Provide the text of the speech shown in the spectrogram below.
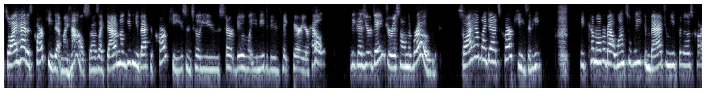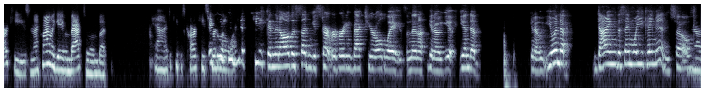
So I had his car keys at my house. So I was like, Dad, I'm not giving you back your car keys until you start doing what you need to do to take care of your health because you're dangerous on the road. So I had my dad's car keys and he he'd come over about once a week and badger me for those car keys. And I finally gave them back to him, but yeah, I had to keep his car keys for a little while. peak, and then all of a sudden you start reverting back to your old ways, and then uh, you know you you end up, you know, you end up dying the same way you came in. So Yeah.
